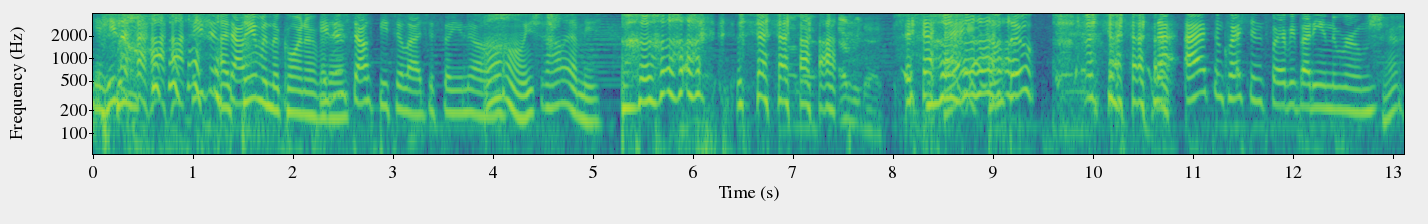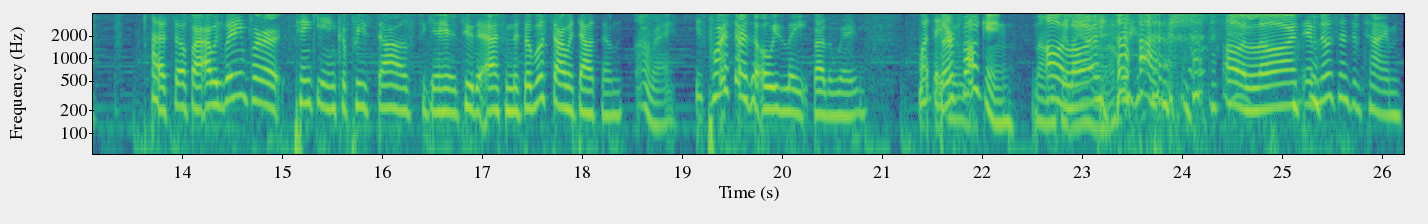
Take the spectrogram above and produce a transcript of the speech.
Yeah, he's in, he's in I South. see him in the corner over He's there. in South Beach a lot, just so you know. Oh, you should holler at me. Every day. hey, come through. now, I had some questions for everybody in the room. Sure. Uh, so far, I was waiting for Pinky and Caprice Styles to get here too to ask them this, but we'll start without them. All right. These porn stars are always late, by the way. What they They're doing? fucking. No, Oh, kidding, I oh Lord, they have no sense of time.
